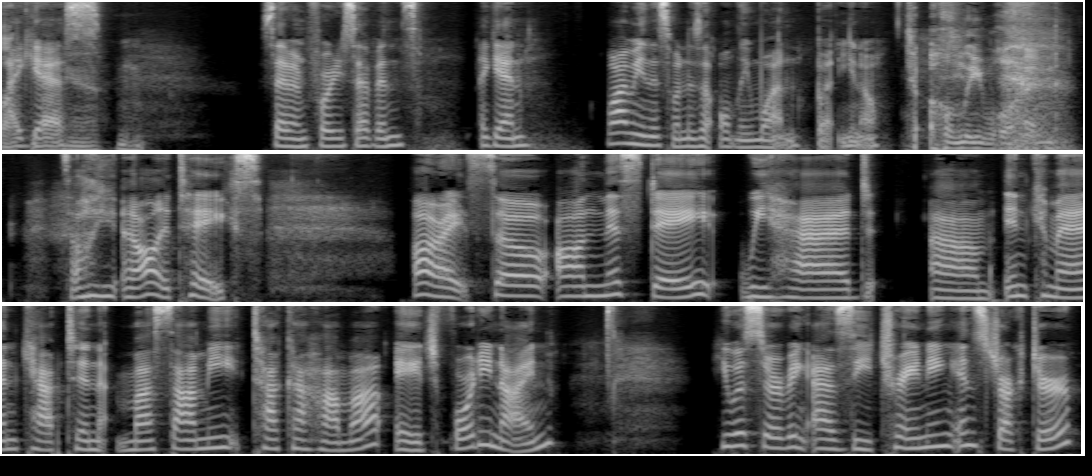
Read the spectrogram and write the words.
I guess. yeah. Mhm. 747s again. Well, I mean, this one is the only one, but you know, Only one. It's all you, all it takes. All right. So on this day, we had um, in command Captain Masami Takahama, age 49. He was serving as the training instructor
